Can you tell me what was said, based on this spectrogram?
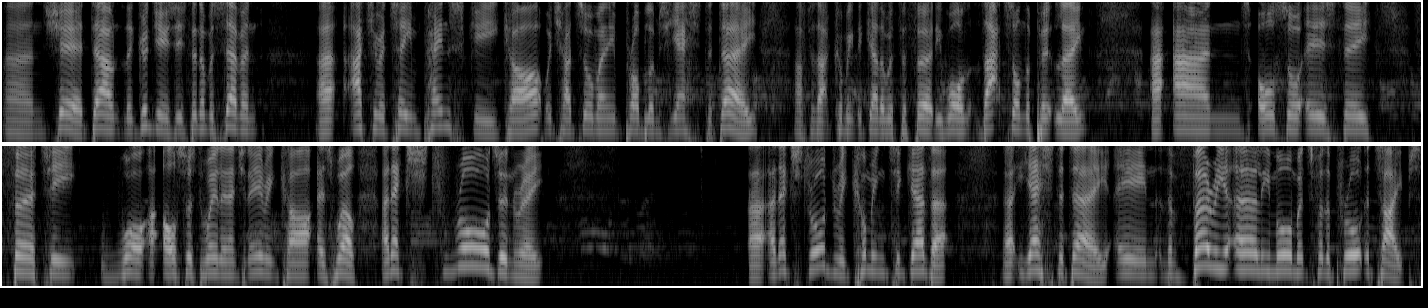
And Shea down. The good news is the number seven uh, Acura Team Penske car, which had so many problems yesterday after that coming together with the 31. That's on the pit lane. Uh, and also is the 30. Uh, also is the Whelen Engineering car as well. An extraordinary uh, an extraordinary coming together uh, yesterday in the very early moments for the prototypes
